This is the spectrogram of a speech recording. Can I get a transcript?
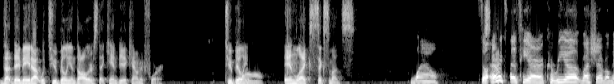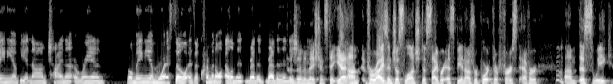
that they made out with two billion dollars that can be accounted for. Two billion Wow. in like six months. Wow. So Eric says here Korea, Russia, Romania, Vietnam, China, Iran, Romania more so as a criminal element rather rather than And nation. then a nation state. Yeah, Yeah. Um, Verizon just launched a cyber espionage report, their first ever, um, this week.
